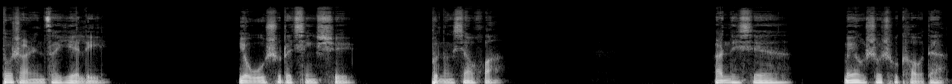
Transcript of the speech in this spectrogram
多少人在夜里有无数的情绪不能消化，而那些没有说出口的，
